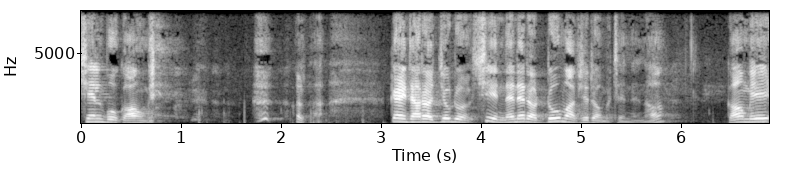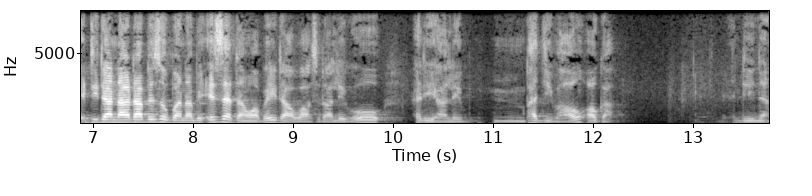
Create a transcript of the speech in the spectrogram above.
ရှင်းဖို့ကောင်းပြီဟုတ်လားကဲဒါတော့ကျုပ်တို့ရှေ့နည်းနည်းတော့တိုးမှဖြစ်တော့မထင်နဲ့နော် ကောင်းပြီအတိတနာတာပိဿုပန္နပိအစ္ဆတံဝဗိဓာဝဆိုတာလေးကိုအဲ့ဒီဟာလေးဖတ်ကြည့်ပါဦးအောက်ကဒီနာ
